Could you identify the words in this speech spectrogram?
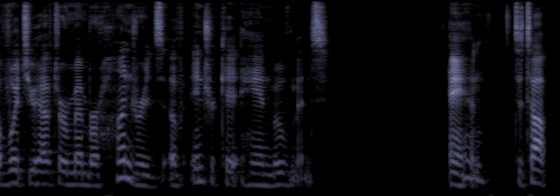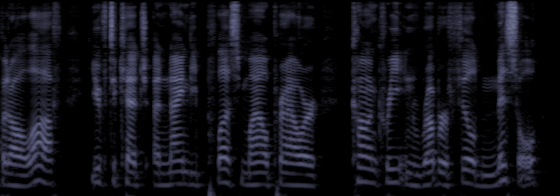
of which you have to remember hundreds of intricate hand movements. And, to top it all off, you have to catch a 90 plus mile per hour concrete and rubber filled missile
